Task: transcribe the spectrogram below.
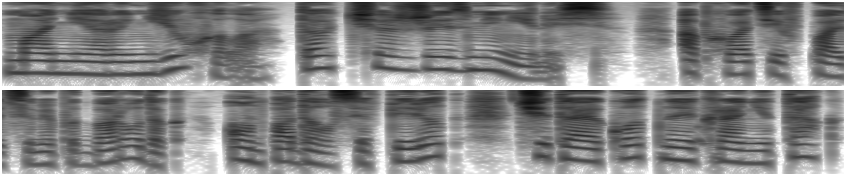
Манеры Ньюхола тотчас же изменились. Обхватив пальцами подбородок, он подался вперед, читая код на экране так,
